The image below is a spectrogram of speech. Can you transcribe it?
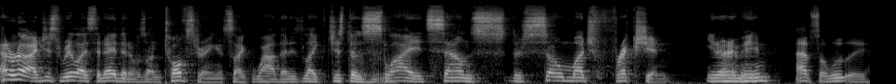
I don't know. I just realized today that it was on 12 string. It's like wow, that is like just those Mm-hmm. slide. It sounds there's so much friction. You know what I mean? Absolutely.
